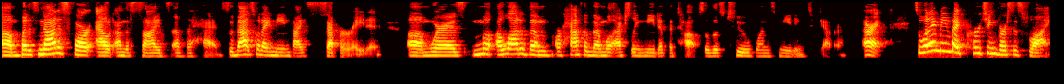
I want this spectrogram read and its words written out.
um, but it's not as far out on the sides of the head. So that's what I mean by separated. Um, whereas a lot of them, or half of them, will actually meet at the top. So those two ones meeting together. All right, so what I mean by perching versus flying.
